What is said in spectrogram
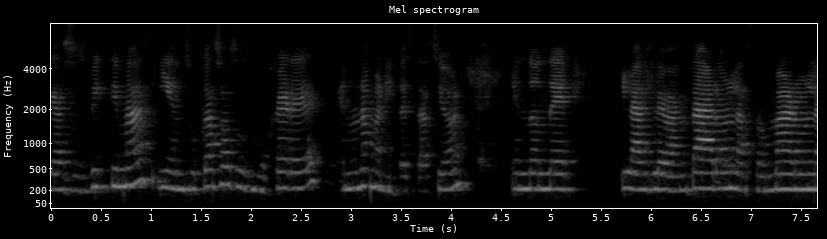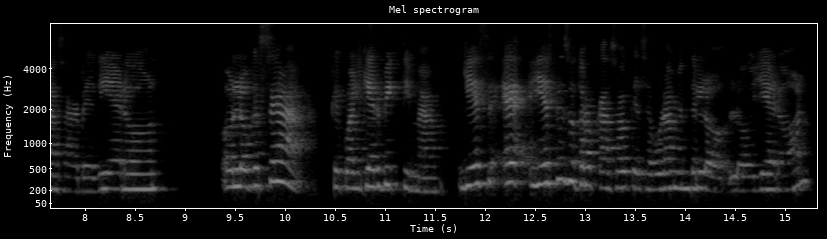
que a sus víctimas y en su caso a sus mujeres en una manifestación en donde las levantaron, las tomaron, las agredieron o lo que sea, que cualquier víctima. Y, es, eh, y este es otro caso que seguramente lo, lo oyeron,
